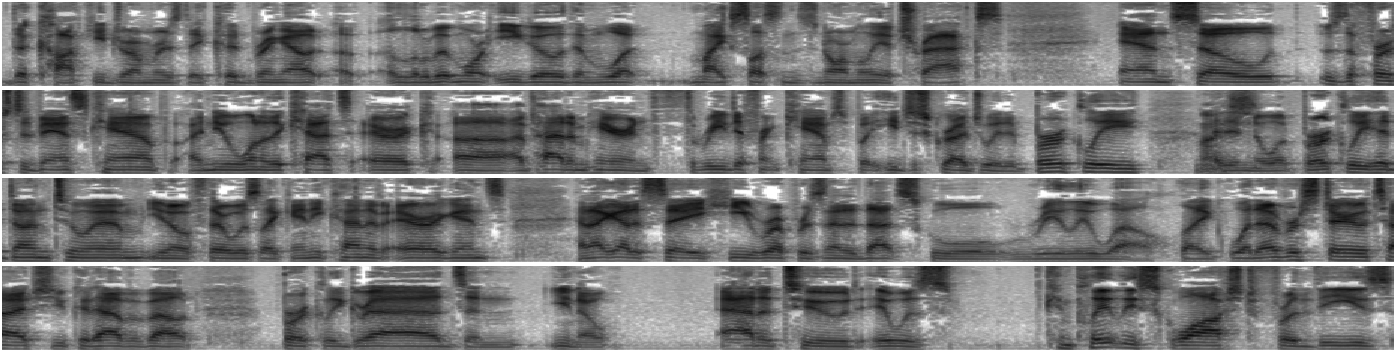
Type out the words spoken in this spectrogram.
the cocky drummers. They could bring out a, a little bit more ego than what Mike's lessons normally attracts. And so it was the first advanced camp. I knew one of the cats, Eric. Uh, I've had him here in three different camps, but he just graduated Berklee. I didn't know what Berklee had done to him. You know, if there was like any kind of arrogance. And I got to say, he represented that school really well. Like whatever stereotypes you could have about Berklee grads and you know attitude, it was completely squashed for these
